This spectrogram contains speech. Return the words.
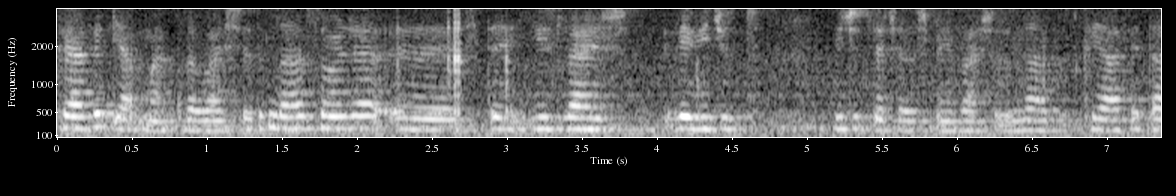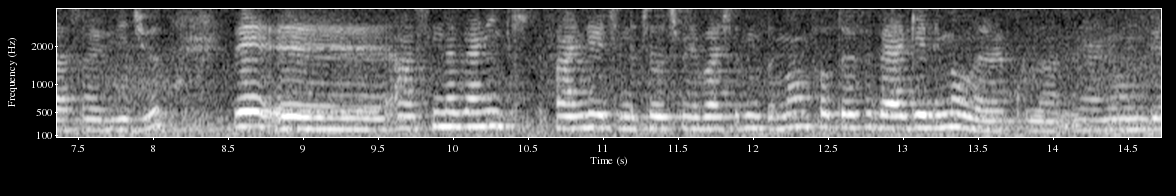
kıyafet yapmakla başladım. Daha sonra e, işte yüzler ve vücut vücutla çalışmaya başladım. Daha doğrusu kıyafet, daha sonra vücut. Ve e, aslında ben ilk failler içinde çalışmaya başladığım zaman fotoğrafı belgeleme olarak kullandım. Yani onu bir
